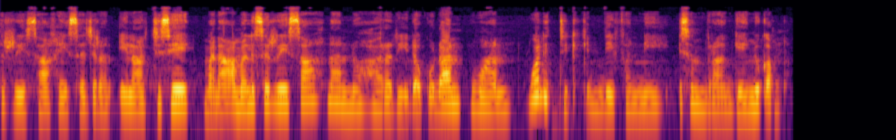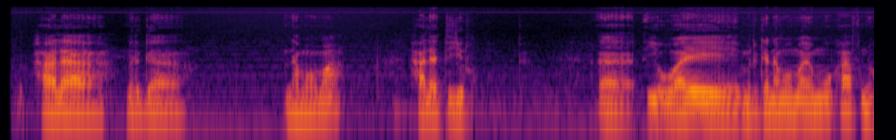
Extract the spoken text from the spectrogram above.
sirreessaa keessa jiran ilaalchisee mana amala sirreessaa naannoo hararii dhaquudhaan waan walitti qindeeffannee isin biraan geenyu qabna. Haala mirga namoomaa haala itti jiru waa'ee mirga namoomaa yommuu kaafnu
